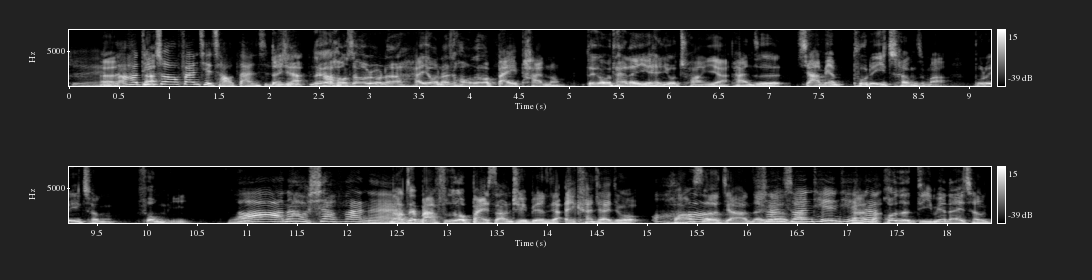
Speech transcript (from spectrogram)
对，呃、然后听说番茄炒蛋是不是？等一下，那个红烧肉呢？好还有那是红烧肉摆盘哦。这个我太太也很有创意啊，盘子下面铺了一层什么？铺了一层凤梨。哇，那好下饭呢！然后再把肉摆上去，变成这样，哎，看起来就黄色加那个酸酸甜甜的，或者底面那一层。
